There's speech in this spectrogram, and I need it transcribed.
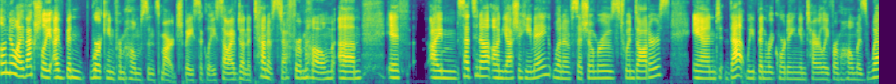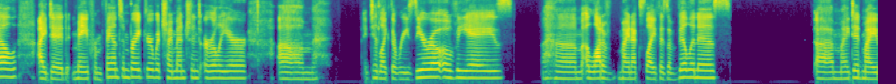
Oh, no, I've actually I've been working from home since March, basically, so I've done a ton of stuff from home. Um, if I'm Setsuna on Yashahime, one of Sesshomaru's twin daughters, and that we've been recording entirely from home as well. I did May from Phantom Breaker, which I mentioned earlier. Um, I did, like, the ReZero OVAs. Um, a lot of My Next Life as a Villainess. Um, I did my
